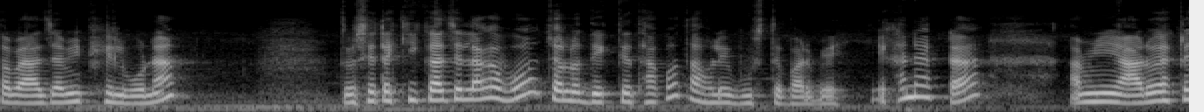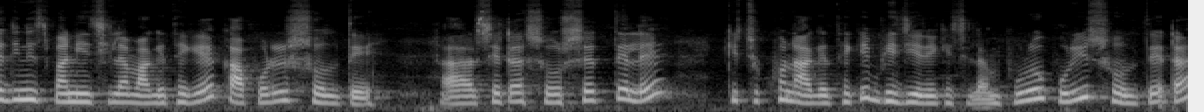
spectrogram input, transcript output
তবে আজ আমি ফেলব না। তো সেটা কি কাজে লাগাবো? চলো দেখতে থাকো, তাহলে বুঝতে পারবে। এখানে একটা, আমি আরও একটা জিনিস বানিয়েছিলাম আগে থেকে, কাপড়ের সলতে। আর সেটা সর্ষের তেলে কিছুক্ষণ আগে থেকে ভিজিয়ে রেখেছিলাম। পুরোপুরি সলতেটা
